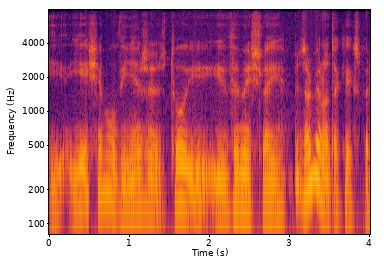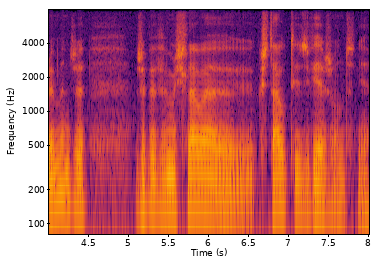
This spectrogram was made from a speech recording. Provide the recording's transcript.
I i jej się mówi, nie, że tu i, i wymyślaj, zrobiono taki eksperyment, że żeby wymyślała e, kształty zwierząt, nie?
